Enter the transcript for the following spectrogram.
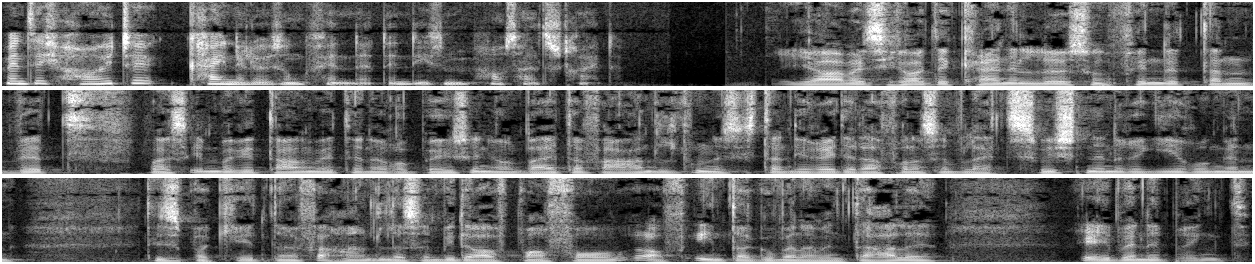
wenn sich heute keine Lösung findet in diesem Haushaltsstreit? Ja, wenn sich heute keine Lösung findet, dann wird, was immer getan wird in der Europäischen Union, weiter verhandelt. Und es ist dann die Rede davon, dass man vielleicht zwischen den Regierungen dieses Paket neu verhandelt, das einen Wiederaufbaufonds auf intergouvernementale Ebene bringt.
